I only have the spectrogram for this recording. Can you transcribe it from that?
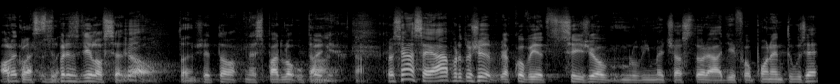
Ale poklesli. zbrzdilo se to, Jo, to- že to nespadlo úplně. Tak, tak. Prosím vás, já, protože jako vědci, že jo, mluvíme často rádi v oponentuře,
